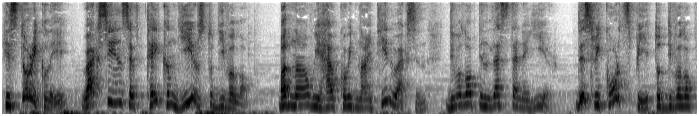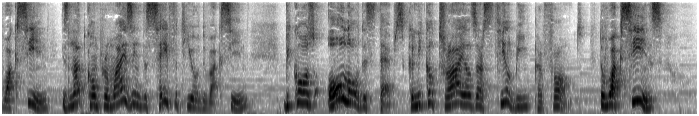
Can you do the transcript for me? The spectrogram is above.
Historically, vaccines have taken years to develop, but now we have COVID-19 vaccine developed in less than a year. This record speed to develop vaccine is not compromising the safety of the vaccine because all of the steps, clinical trials are still being performed. The vaccines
